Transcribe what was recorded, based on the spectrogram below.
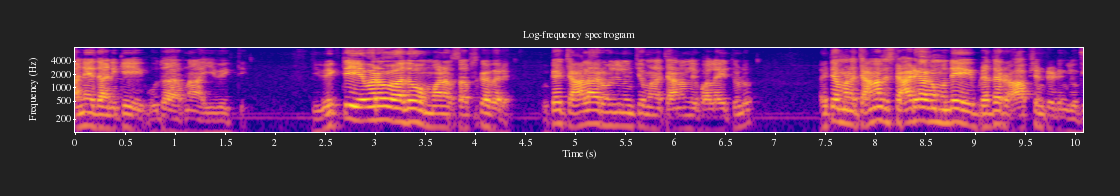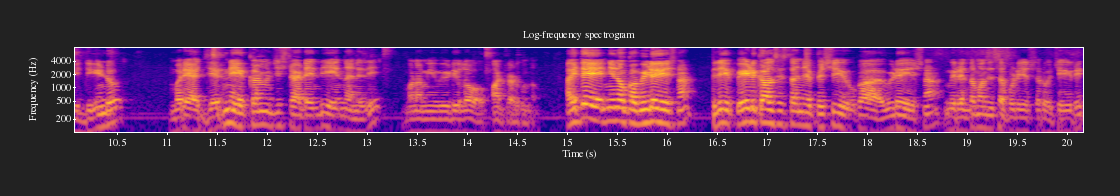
అనే దానికి ఉదాహరణ ఈ వ్యక్తి. ఈ వ్యక్తి ఎవరో కాదో మన సబ్స్క్రైబరే ఓకే? చాలా రోజుల నుంచి మన ఛానల్ని ఫాలో అవుతుడు. అయితే మన ఛానల్ స్టార్ట్ కాకముందే ఈ బ్రదర్ ఆప్షన్ ట్రేడింగ్లోకి దిగిండు. మరి ఆ జర్నీ ఎక్కడి నుంచి స్టార్ట్ అయింది ఏందనేది మనం ఈ వీడియోలో మాట్లాడుకుందాం. అయితే నేను ఒక వీడియో చేసిన. ఇది పెయిడ్ కాల్స్ ఇస్తా అని చెప్పేసి ఒక వీడియో చేసిన. మీరు ఎంతమంది సపోర్ట్ చేస్తారో చేయరి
